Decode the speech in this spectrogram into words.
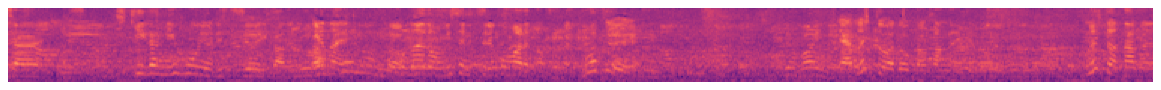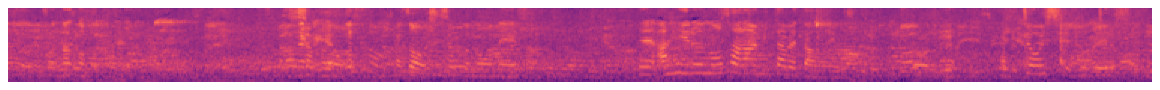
ちゃいい引きが日本より強いから逃げないこの間お店に連れ込まれたもんマジ？やばいね。いやあの人はどうかわかんないけどあの人は多分そんなことない試食のそう試食のお姉さんでアヒルのサラミ食べたの今めっちゃ美味しいめっちゃ美味しい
